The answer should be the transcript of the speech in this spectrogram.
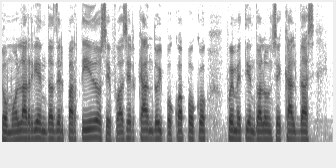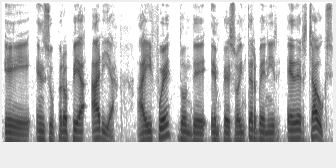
tomó las riendas del partido, se fue acercando y poco a poco fue metiendo al Once Caldas eh, en su propia área. Ahí fue donde empezó a intervenir Eder Chaux,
